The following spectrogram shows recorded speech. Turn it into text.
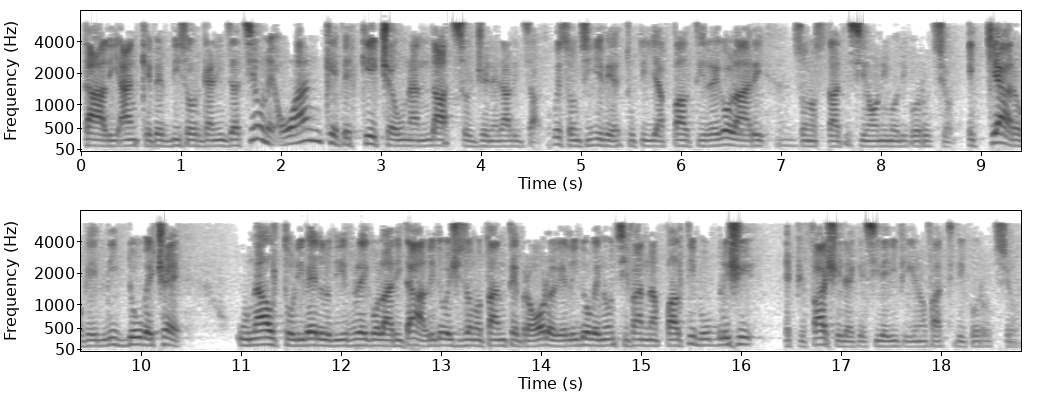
tali anche per disorganizzazione o anche perché c'è un andazzo generalizzato. Questo non significa che tutti gli appalti irregolari sono stati sinonimo di corruzione. È chiaro che lì dove c'è un alto livello di irregolarità, lì dove ci sono tante proroghe, lì dove non si fanno appalti pubblici, è più facile che si verifichino fatti di corruzione.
